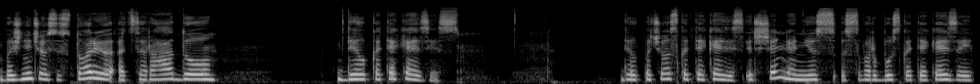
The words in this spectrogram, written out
bažnyčios istorijoje atsirado dėl katekezės. Dėl pačios katekezės. Ir šiandien jis svarbus katekezai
